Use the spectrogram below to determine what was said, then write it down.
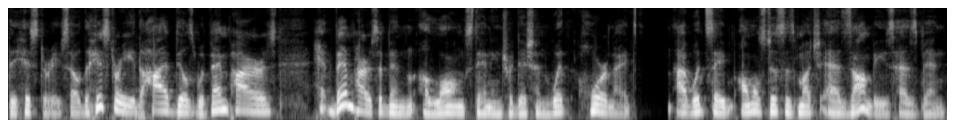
the history. So, the history, the hive deals with vampires. Vampires have been a long standing tradition with Horror Nights. I would say almost just as much as zombies has been.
